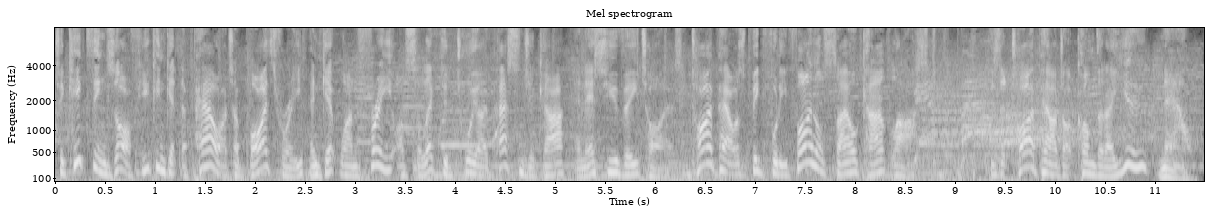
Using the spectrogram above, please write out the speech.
To kick things off, you can get the power to buy three and get one free on selected Toyo passenger car and SUV tyres. Tyre Power's Big Footy Final Sale can't last. Visit tyrepower.com.au now.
